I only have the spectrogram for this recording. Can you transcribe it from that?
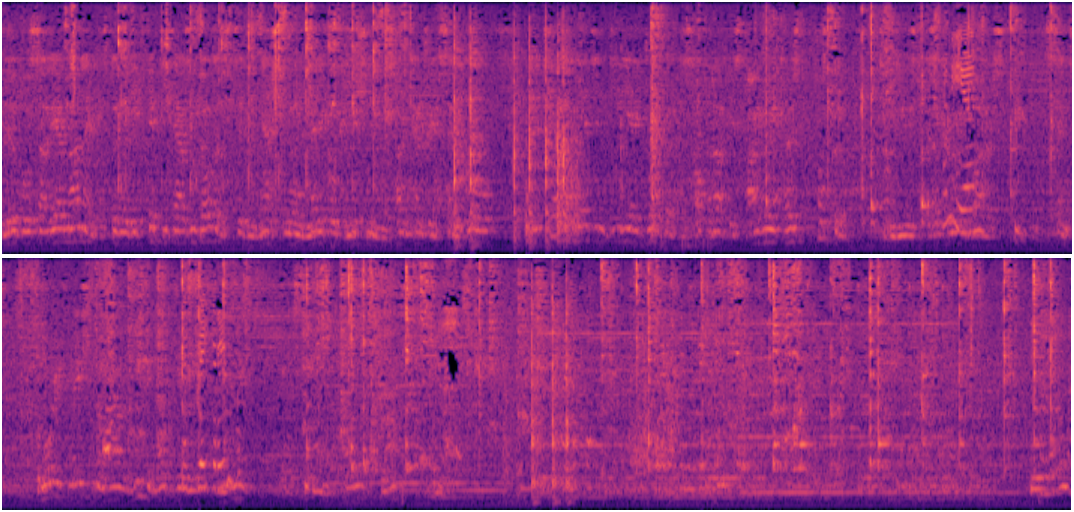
Liverpool Sadio Mane has donated $50,000 to the National Medical Commission in his home country of Senegal. And the Chelsea legend Didier Drogba has offered up his Ivory Coast hospital to be used as a coronavirus treatment centre. For more information on how you can help during Mas like the pandemic, go to stephen.com Hello, my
